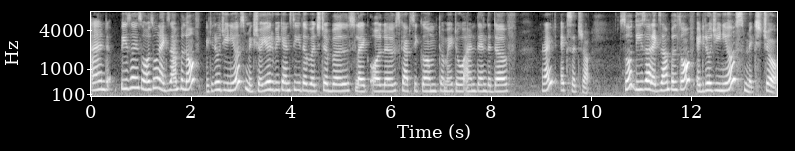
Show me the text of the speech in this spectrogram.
And pizza is also an example of heterogeneous mixture. Here we can see the vegetables like olives, capsicum, tomato and then the dough, right, etc. So these are examples of heterogeneous mixture.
